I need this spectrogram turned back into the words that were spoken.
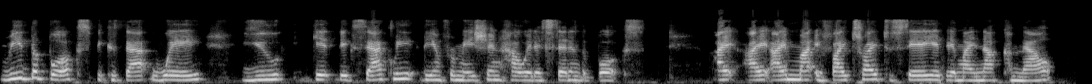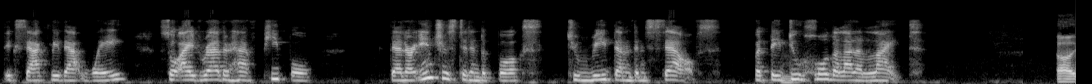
read the books because that way you get exactly the information how it is said in the books. I, I, I might, if I try to say it, it might not come out exactly that way. So I'd rather have people that are interested in the books to read them themselves, but they do hold a lot of light. Uh,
